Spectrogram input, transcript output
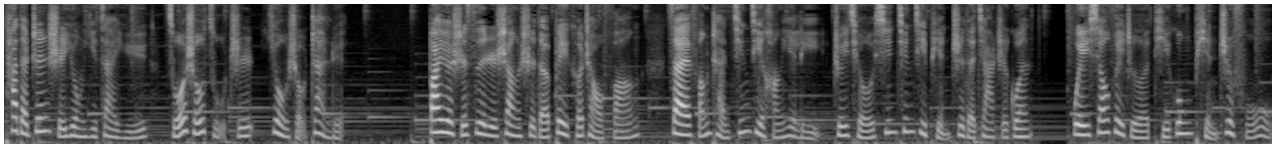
它的真实用意在于左手组织，右手战略。八月十四日上市的贝壳找房，在房产经纪行业里追求新经济品质的价值观，为消费者提供品质服务。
